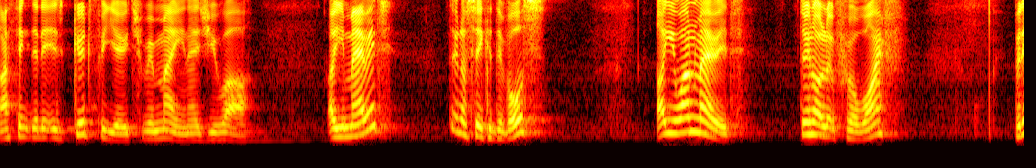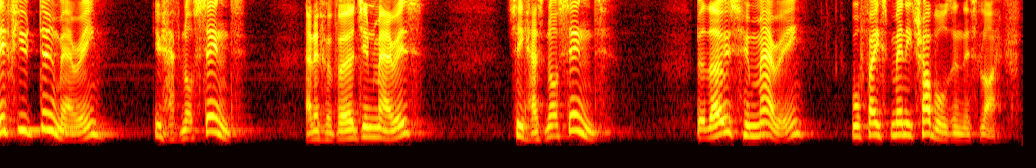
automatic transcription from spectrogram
I think that it is good for you to remain as you are. Are you married? Do not seek a divorce. Are you unmarried? Do not look for a wife. But if you do marry, you have not sinned. And if a virgin marries, she has not sinned. But those who marry will face many troubles in this life.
